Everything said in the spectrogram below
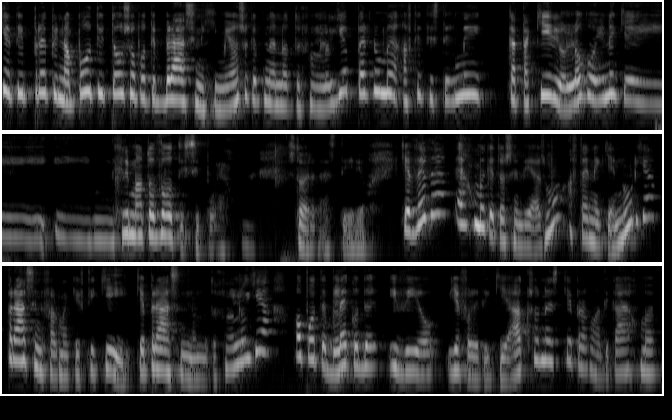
γιατί πρέπει να πω ότι τόσο από την πράσινη χημία όσο και από την ενοτεχνολογία παίρνουμε αυτή τη στιγμή κατά κύριο λόγο είναι και η, η χρηματοδότηση που έχουμε στο εργαστήριο. Και βέβαια έχουμε και το συνδυασμό, αυτά είναι καινούρια, πράσινη φαρμακευτική και πράσινη νανοτεχνολογία, οπότε μπλέκονται οι δύο διαφορετικοί άξονες και πραγματικά έχουμε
